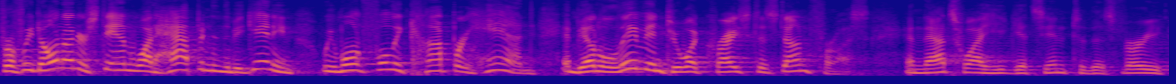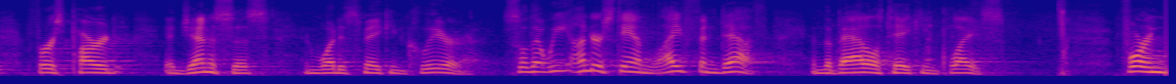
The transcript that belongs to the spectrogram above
For if we don't understand what happened in the beginning, we won't fully comprehend and be able to live into what Christ has done for us. And that's why he gets into this very first part in Genesis and what it's making clear so that we understand life and death and the battle taking place. For in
